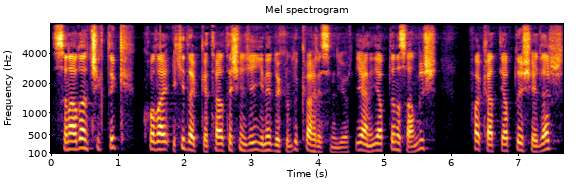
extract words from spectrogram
Sınavdan çıktık. Kolay iki dakika tartışınca yine döküldü kahretsin diyor. Yani yaptığını sanmış fakat yaptığı şeyler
